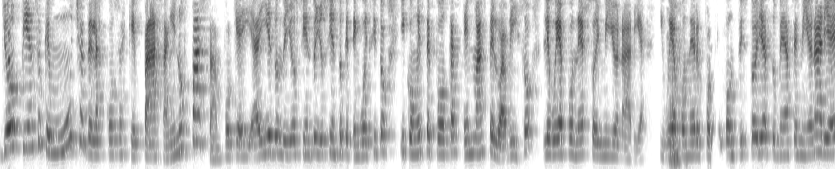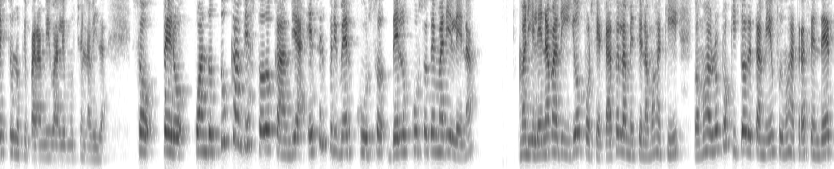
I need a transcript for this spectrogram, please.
yo pienso que muchas de las cosas que pasan y nos pasan, porque ahí, es donde yo siento, yo siento que tengo éxito y con este podcast, es más, te lo aviso, le voy a poner soy millonaria y voy a poner, porque con tu historia tú me haces millonaria, esto es lo que para mí vale mucho en la vida. So, pero cuando tú cambias, todo cambia, es el primer curso de los cursos de Marielena. Marielena Vadillo, por si acaso la mencionamos aquí, vamos a hablar un poquito de también, fuimos a trascender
